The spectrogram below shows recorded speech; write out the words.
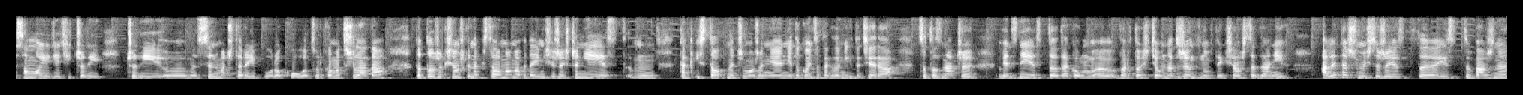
są moje dzieci, czyli, czyli syn ma 4,5 roku, córka ma 3 lata, to to, że książkę napisała mama, wydaje mi się, że jeszcze nie jest tak istotne, czy może nie, nie do końca tak do nich dociera, co to znaczy, więc nie jest to taką e, wartością nadrzędną w tej książce dla nich. Ale też myślę, że jest, e, jest ważne,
